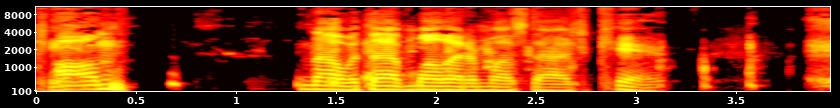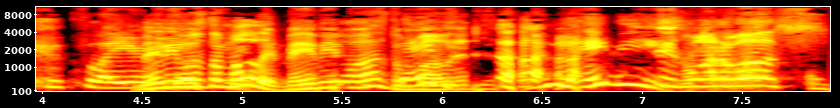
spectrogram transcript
Can't. Um, Not with that mullet and mustache. Can't. Flair Maybe it was the mullet. Maybe it was the Maybe. mullet. Maybe He's one of us.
